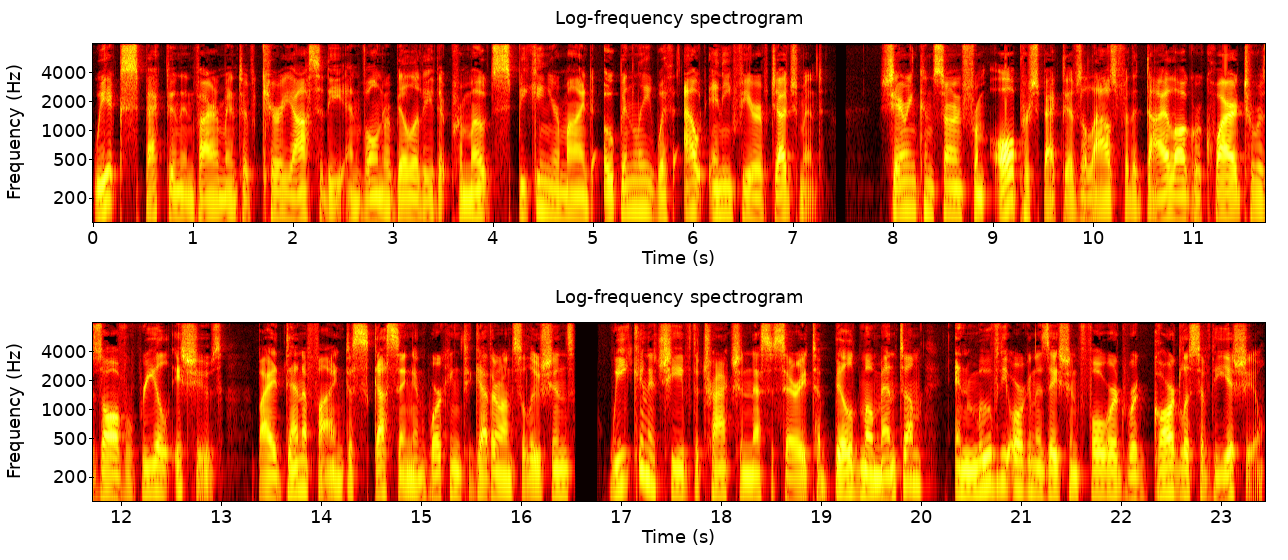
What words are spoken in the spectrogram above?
We expect an environment of curiosity and vulnerability that promotes speaking your mind openly without any fear of judgment. Sharing concerns from all perspectives allows for the dialogue required to resolve real issues. By identifying, discussing, and working together on solutions, we can achieve the traction necessary to build momentum and move the organization forward regardless of the issue.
